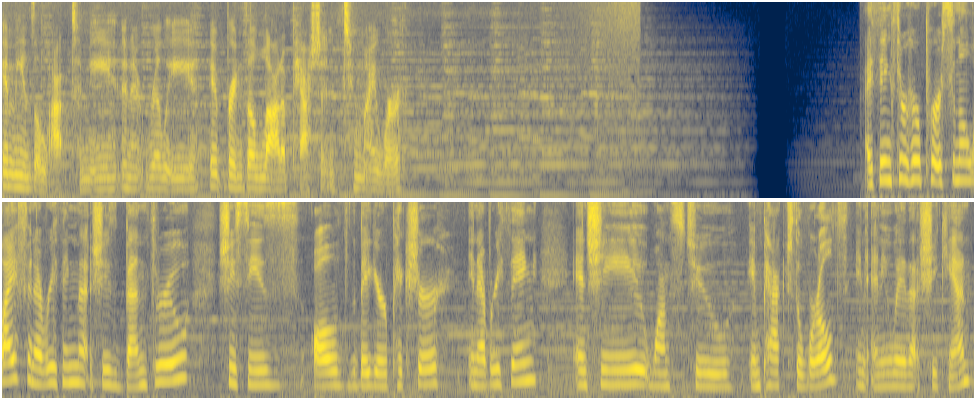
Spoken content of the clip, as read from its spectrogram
it means a lot to me and it really, it brings a lot of passion to my work. I think through her personal life and everything that she's been through, she sees all of the bigger picture in everything and she wants to impact the world in any way that she can.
